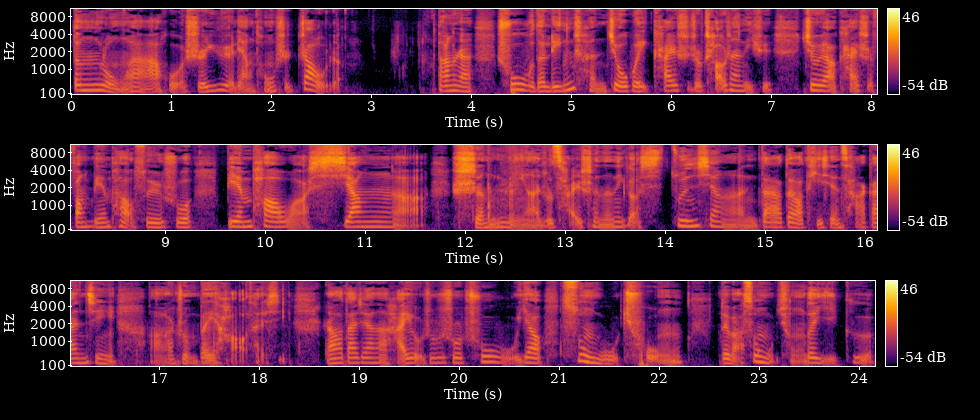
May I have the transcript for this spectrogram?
灯笼啊，或者是月亮同时照着。当然，初五的凌晨就会开始，就潮汕地区就要开始放鞭炮，所以说鞭炮啊、香啊、神明啊，就财神的那个尊像啊，大家都要提前擦干净啊，准备好才行。然后大家呢，还有就是说初五要送五穷，对吧？送五穷的一个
